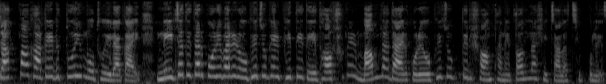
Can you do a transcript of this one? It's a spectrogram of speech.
চাকমা ঘাটের তুই মধু এলাকায়। নির্যাতিতার পরিবারের অভিযোগের ভিত্তিতে ধর্ষণের মামলা দায়ের করে অভিযুক্তের সন্ধানে তল্লাশি চালাচ্ছে পুলিশ।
